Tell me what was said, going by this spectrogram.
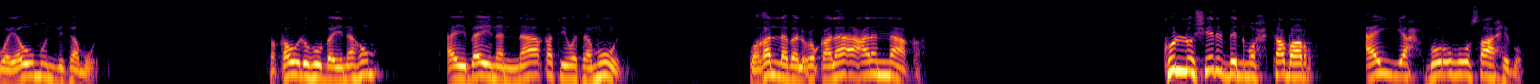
ويوم لثمود. فقوله بينهم أي بين الناقة وثمود وغلب العقلاء على الناقة. كل شرب محتضر أي يحضره صاحبه.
